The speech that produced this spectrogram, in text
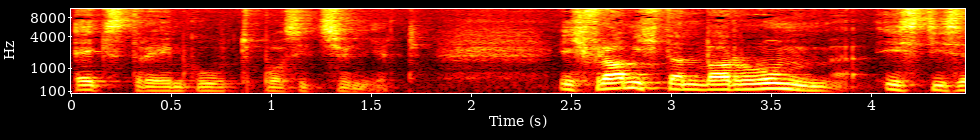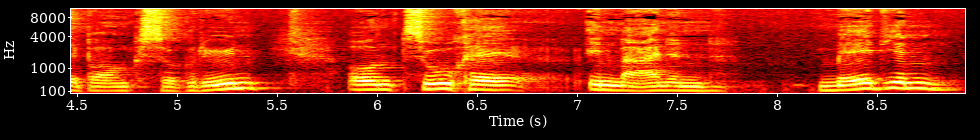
extrem gut positioniert. Ich frage mich dann, warum ist diese Bank so grün und suche in meinen Medien,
